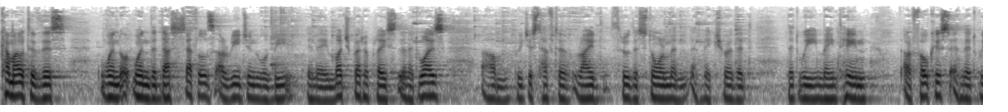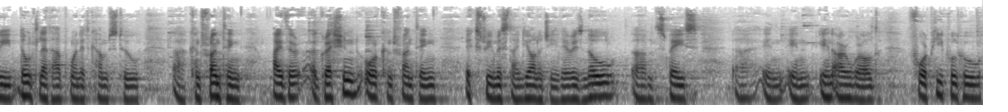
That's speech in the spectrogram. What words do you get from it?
come out of this when, when the dust settles, our region will be in a much better place than it was. Um, we just have to ride through the storm and, and, make sure that, that we maintain our focus and that we don't let up when it comes to uh, confronting either aggression or confronting extremist ideology. There is no um, space uh, in, in, in our world for people who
